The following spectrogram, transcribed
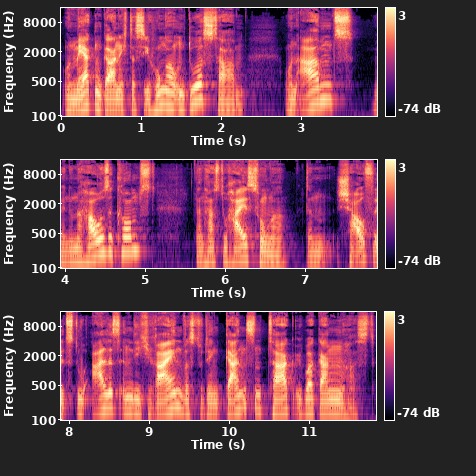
und merken gar nicht, dass sie Hunger und Durst haben. Und abends, wenn du nach Hause kommst, dann hast du Heißhunger. Dann schaufelst du alles in dich rein, was du den ganzen Tag übergangen hast.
